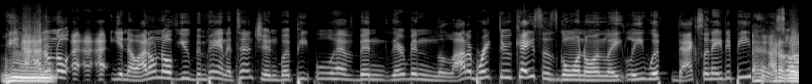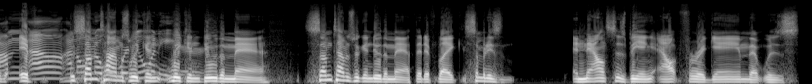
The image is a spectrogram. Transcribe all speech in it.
who I I don't know. I, I, you know, I don't know if you've been paying attention, but people have been. There have been a lot of breakthrough cases going on lately with vaccinated people. I don't so know I'm, if I don't, sometimes know we can doing we can do the math. Sometimes we can do the math that if like somebody's announced as being out for a game that was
